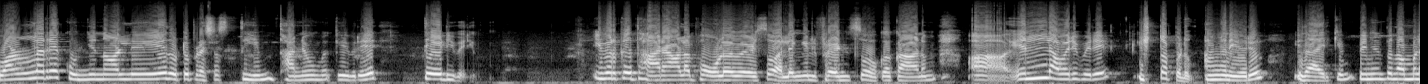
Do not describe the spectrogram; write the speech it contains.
വളരെ കുഞ്ഞുനാളിലേ തൊട്ട് പ്രശസ്തിയും ധനവും ഒക്കെ ഇവരെ തേടി വരും. ഇവർക്ക് ധാരാളം ഫോളോവേഴ്സോ അല്ലെങ്കിൽ ഫ്രണ്ട്സോ ഒക്കെ കാണും. എല്ലാവരും ഇവരെ ഇഷ്ടപ്പെടും. അങ്ങനെയൊരു ഇതായിരിക്കും. പിന്നെ ഇപ്പം നമ്മൾ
